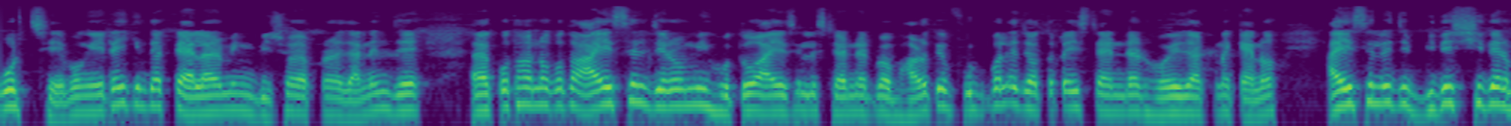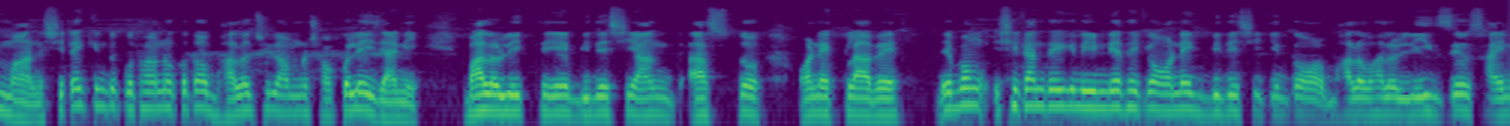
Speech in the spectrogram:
করছে এবং এটাই কিন্তু একটা অ্যালার্মিং বিষয় আপনারা জানেন যে কোথাও না কোথাও আইএসএল যেরমই হতো আইএসএল স্ট্যান্ডার্ড বা ভারতীয় ফুটবলে যতটাই স্ট্যান্ডার্ড হয়ে যাক না কেন আইএসএল এর যে বিদেশিদের মান সেটা কিন্তু কোথাও না কোথাও ভালো ছিল, আমরা সকলেই জানি। ভালো লিগ থেকে বিদেশি আসতো অনেক ক্লাবে এবং সেখান থেকে কিন্তু ইন্ডিয়া থেকে অনেক বিদেশি কিন্তু ভালো ভালো লিগসেও সাইন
